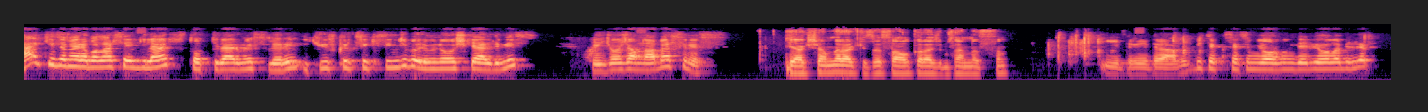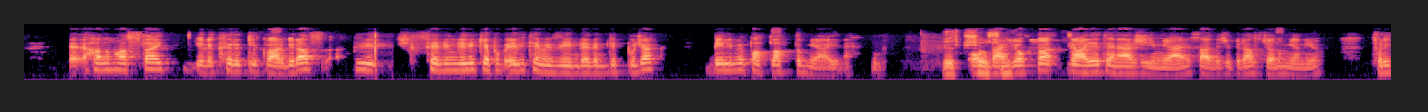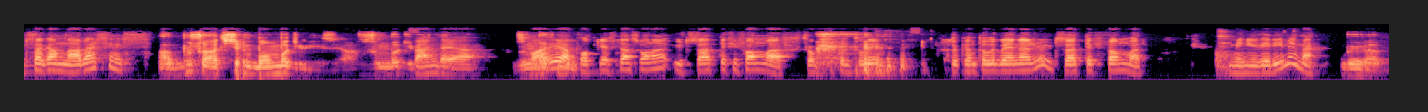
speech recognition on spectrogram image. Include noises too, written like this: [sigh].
Herkese merhabalar sevgiler. Tottiler Messi'lerin 248. bölümüne hoş geldiniz. Kıyıcı Hocam ne habersiniz? İyi akşamlar herkese. Sağ ol Koraycığım. Sen nasılsın? İyidir iyidir abi. Bir tık sesim yorgun geliyor olabilir. Ee, hanım hasta. Böyle kırıklık var biraz. Bir sevimlilik yapıp evi temizleyeyim dedim dip bucak. Belimi patlattım ya yine. Geçmiş Ondan. olsun. Yoksa gayet enerjiyim yani. Sadece biraz canım yanıyor. Fritz Agam ne habersiniz? Abi bu saat için bomba gibiyiz ya. Zımba gibi. Ben de ya. Zımba Var ya podcast'ten sonra 3 saatte FIFA'm var. Çok sıkıntılıyım. [laughs] Sıkıntılı bir enerji. 3 saatte FIFA'm var. Menüyü vereyim hemen. Buyur abi.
